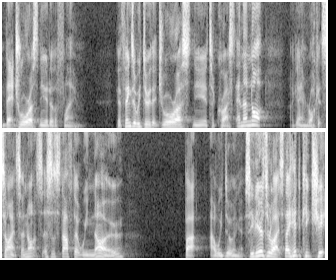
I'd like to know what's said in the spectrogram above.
that draw us near to the flame. There are things that we do that draw us near to Christ. And they're not, again, rocket science. They're not, it's the stuff that we know, but are we doing it? See, the Israelites, they had to keep check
